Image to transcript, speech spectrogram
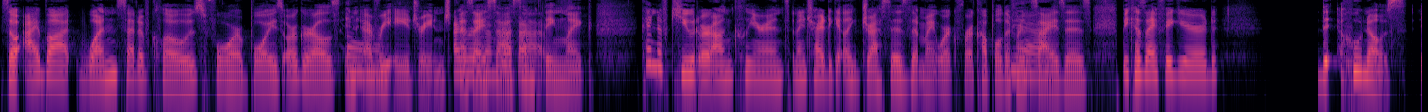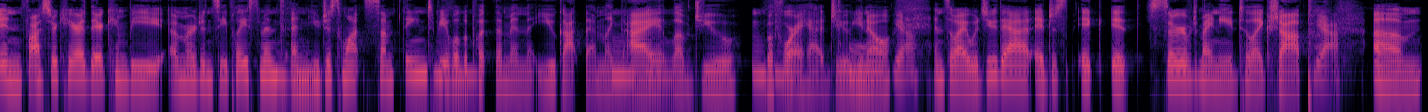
So I bought one set of clothes for boys or girls in Oh, every age range I as I saw that. something like kind of cute or on clearance and I tried to get like dresses that might work for a couple different Yeah. sizes because I figured th- who knows in foster care there can be emergency placements and Mm-hmm. you just want something to be able to put them in that you got them like i loved you before i had you you know Mm-hmm. Yeah. and so i would do that it just it it served my need to like shop Yeah. um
